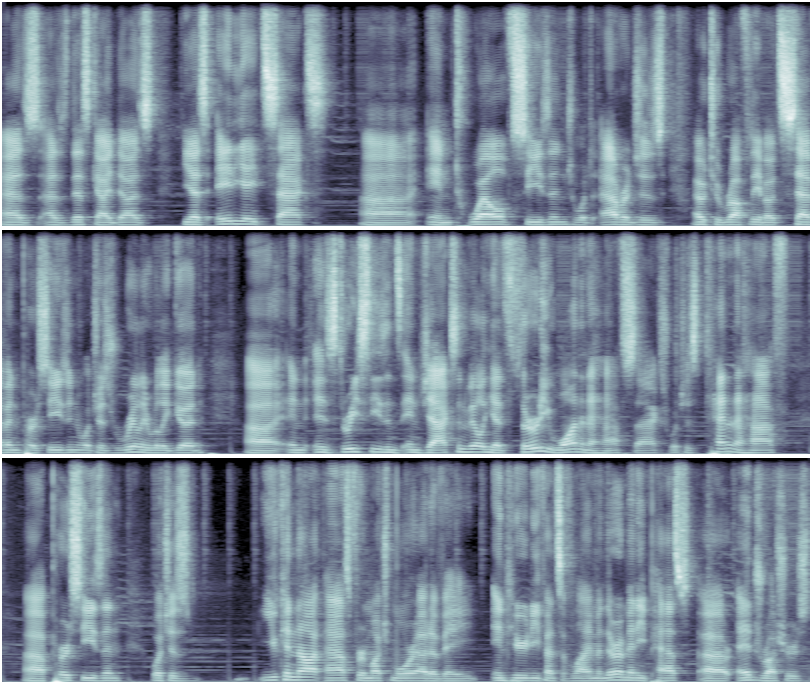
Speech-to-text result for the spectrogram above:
as as this guy does. He has 88 sacks uh, in 12 seasons, which averages out to roughly about seven per season, which is really really good. Uh, in his three seasons in Jacksonville, he had 31 and a half sacks, which is 10 and a half uh, per season, which is you cannot ask for much more out of a interior defensive lineman. There are many pass uh, edge rushers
